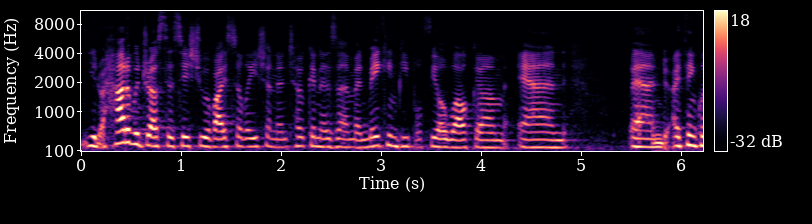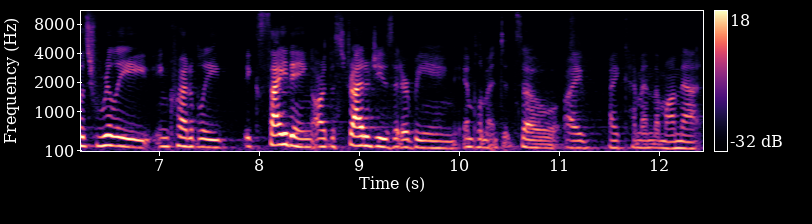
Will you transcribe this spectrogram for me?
you know how to address this issue of isolation and tokenism and making people feel welcome and and I think what's really incredibly exciting are the strategies that are being implemented. So I, I commend them on that.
